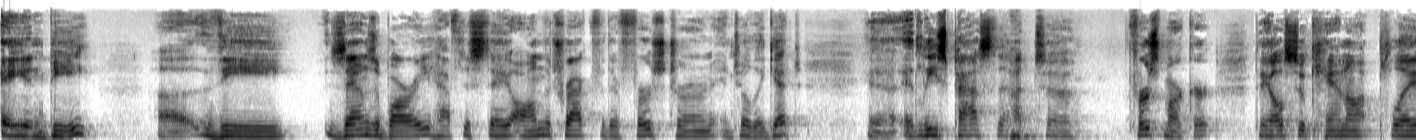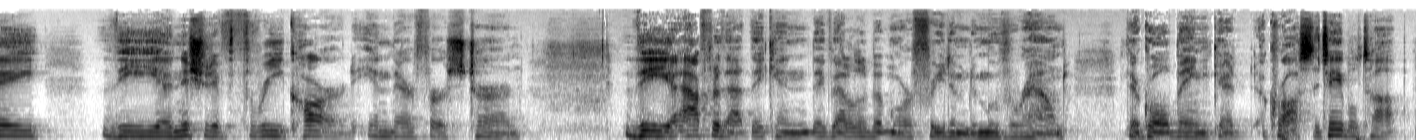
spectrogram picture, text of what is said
A and B. Uh, the Zanzibari have to stay on the track for their first turn until they get uh, at least past that uh, first marker. They also cannot play the initiative three card in their first turn. The after that they can they've got a little bit more freedom to move around. Their goal being to get across the tabletop.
